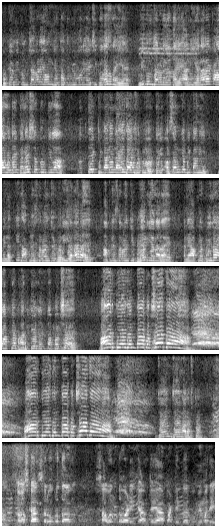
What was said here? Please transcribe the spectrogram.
बुके मी तुमच्याकडे येऊन घेतो. तुम्ही वर यायची गरज नाही आहे मी तुमच्याकडे येत आहे आणि येणाऱ्या काळामध्ये गणेश चतुर्थीला प्रत्येक ठिकाणी नाही जाऊ शकलो तरी असंख्य ठिकाणी मी नक्कीच आपल्या सर्वांच्या घरी येणार आहे. आपल्या सर्वांची भेट घेणार आहे. आणि आपलं ब्रिद वाक्य भारतीय जनता पक्ष आहे. भारतीय जनता पक्षाचा! भारतीय जनता पक्षाचा! जय हिंद जय महाराष्ट्र. नमस्कार सर्वप्रथम सावंतवाडीच्या आमच्या या पाटेकर भूमीमध्ये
